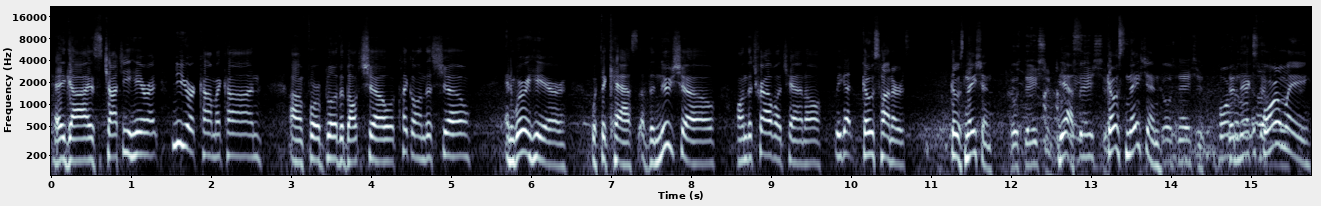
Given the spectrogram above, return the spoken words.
Hey guys, Chachi here at New York Comic Con um, for Below the Belt show. Click on this show, and we're here with the cast of the new show on the Travel Channel. We got Ghost Hunters, Ghost Nation. Ghost Nation. Yes, Ghost Nation. Ghost Nation. Ghost Nation. The next formerly.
